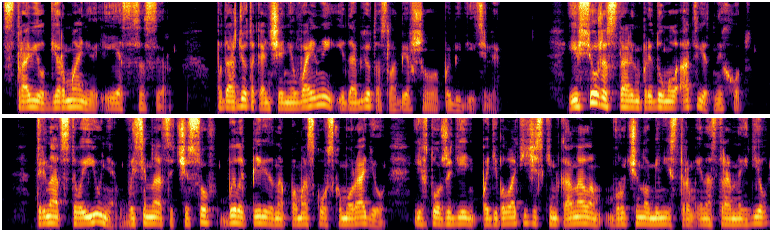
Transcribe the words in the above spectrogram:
стравил Германию и СССР, подождет окончания войны и добьет ослабевшего победителя. И все же Сталин придумал ответный ход. 13 июня в 18 часов было передано по московскому радио и в тот же день по дипломатическим каналам вручено министрам иностранных дел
